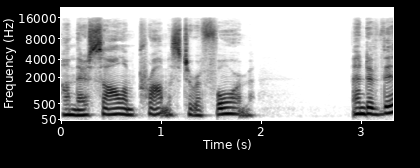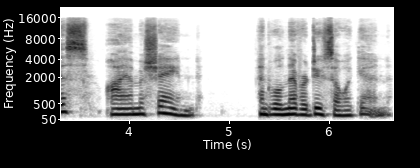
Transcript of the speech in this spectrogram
on their solemn promise to reform. And of this I am ashamed, and will never do so again.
